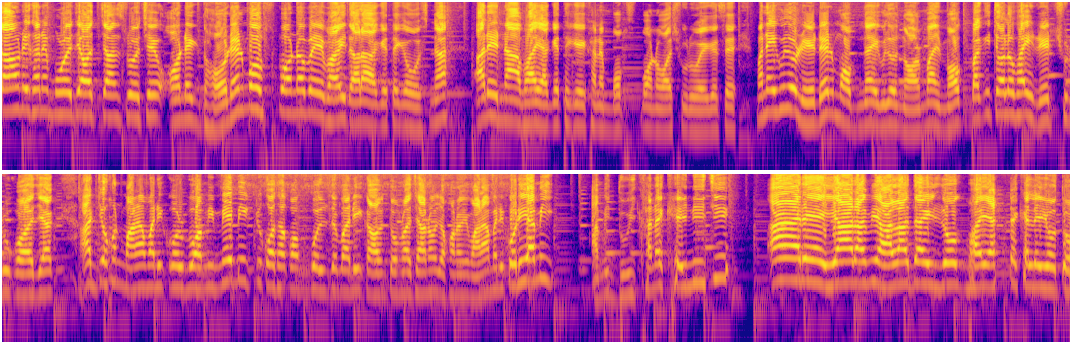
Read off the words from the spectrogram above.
কারণ এখানে মরে যাওয়ার চান্স রয়েছে, অনেক ধরনের মব স্পন হবে। ভাই, দাঁড়া, আগে থেকে হোস না। আরে না ভাই, আগে থেকে এখানে মব স্পন হওয়া শুরু হয়ে গেছে। মানে এগুলো রেডের মব না, এগুলো নর্মাল মব বাকি চলো ভাই রেড শুরু করা যাক। আর যখন মারামারি করব, আমি মেবি একটু কথা কম বলতে পারি, কারণ তোমরা জানো যখন আমি মারামারি করি, আমি আমি দুইখানা খেয়ে নিয়েছি। আরে ইয়ার, আমি আলাদাই লোক ভাই, একটা খেলেই হতো।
